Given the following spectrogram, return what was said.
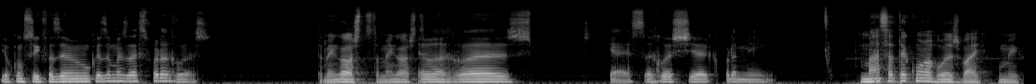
eu consigo fazer a mesma coisa, mas é se for arroz. Também gosto, também gosto. Eu arroz. Esquece, arroz seco para mim. Massa até com arroz vai comigo.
